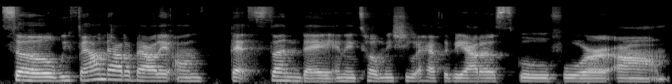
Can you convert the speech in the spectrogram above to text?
So we found out about it on that Sunday, and they told me she would have to be out of school for um,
